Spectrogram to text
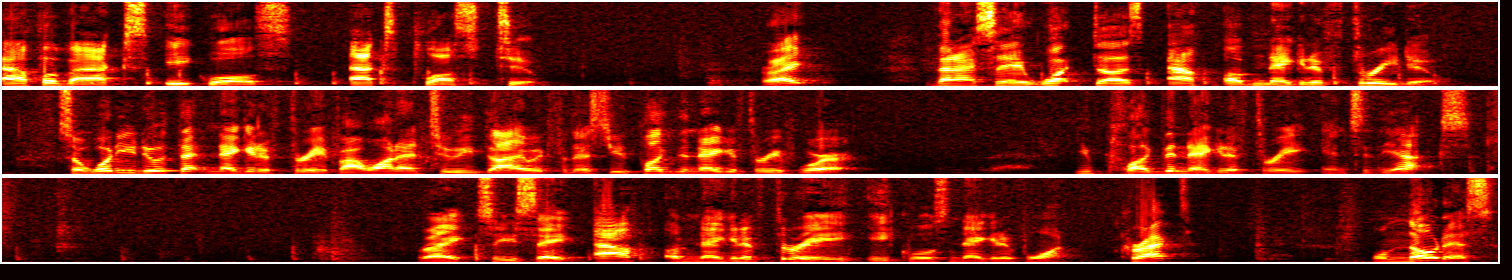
f of x equals x plus 2, right? Then I say, what does f of negative 3 do? So what do you do with that negative 3? If I wanted to evaluate for this, you'd plug the negative 3 where? You plug the negative 3 into the x. Right? So you say f of negative 3 equals negative 1. Correct? Well, notice,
